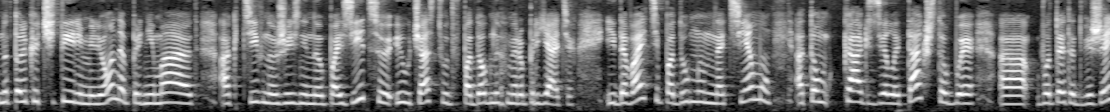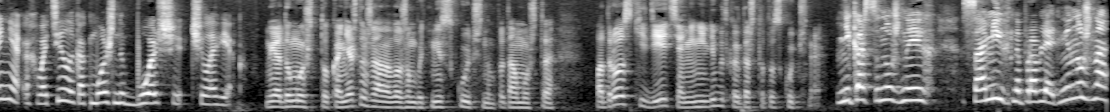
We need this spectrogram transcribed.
но только 4 миллиона принимают активную жизненную позицию и участвуют в подобных мероприятиях. И давайте подумаем на тему о том, как сделать так, чтобы э, вот это движение охватило как можно больше человек. Ну, я думаю, что, конечно же, оно должно быть не скучным, потому что Подростки, дети, они не любят, когда что-то скучное. Мне кажется, нужно их самих направлять. Не нужно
